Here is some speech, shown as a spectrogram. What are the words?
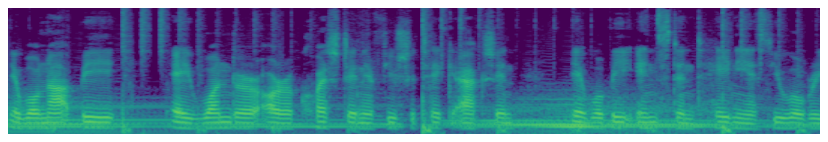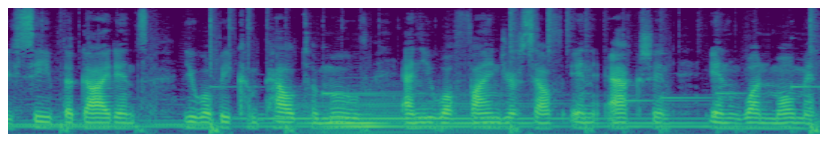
It will not be a wonder or a question if you should take action. It will be instantaneous. You will receive the guidance. You will be compelled to move, and you will find yourself in action in one moment.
